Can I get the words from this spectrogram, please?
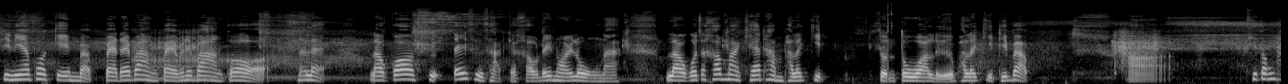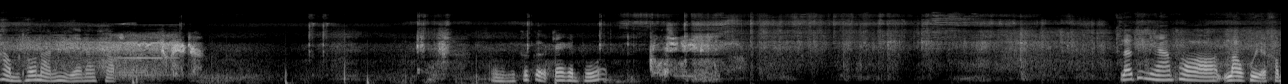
ทีเนี้ยพอเกมแบบแปลได้บ้าง แปลไม่ได้บ้างก็นั่นแหละ เราก็ได้สื่อสารกับเขาได้น้อยลงนะ เราก็จะเข้ามาแค่ทำภารกิจส่วนตัวหรือภารกิจที่แบบ ที่ต้องทำเท่านั้นอย่างเงี้ยนะครับเออมันก็เกิดแก้กันโพด Continuez. แล้วทีเนี้ยพอเราคุยกับเขา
